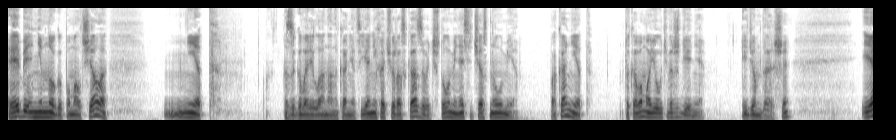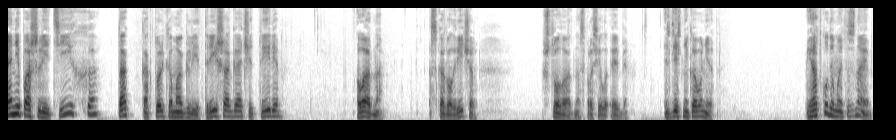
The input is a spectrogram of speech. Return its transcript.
Эбби немного помолчала. «Нет», — заговорила она наконец, — «я не хочу рассказывать, что у меня сейчас на уме. Пока нет. Таково мое утверждение. Идем дальше». И они пошли тихо, так, как только могли. Три шага, четыре. «Ладно», — сказал Ричард. «Что ладно?» — спросила Эбби. «Здесь никого нет». «И откуда мы это знаем?»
